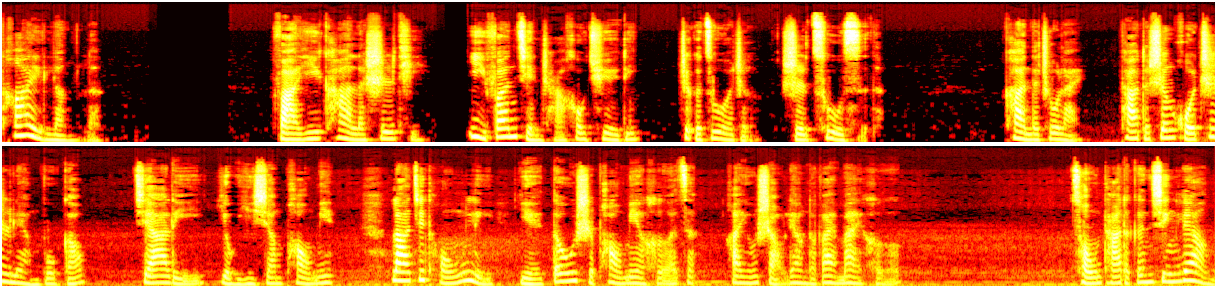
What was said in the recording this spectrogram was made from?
太冷了。法医看了尸体，一番检查后确定，这个作者是猝死的。看得出来，他的生活质量不高，家里有一箱泡面，垃圾桶里也都是泡面盒子，还有少量的外卖盒。从他的更新量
